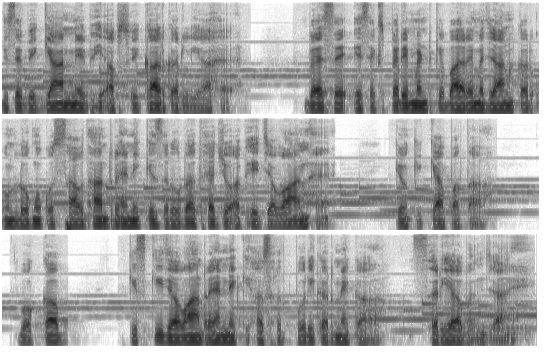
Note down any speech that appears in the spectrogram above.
जिसे विज्ञान ने भी अब स्वीकार कर लिया है वैसे इस एक्सपेरिमेंट के बारे में जानकर उन लोगों को सावधान रहने की ज़रूरत है जो अभी जवान हैं, क्योंकि क्या पता वो कब किसकी जवान रहने की हसरत पूरी करने का ज़रिया बन जाएँ।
